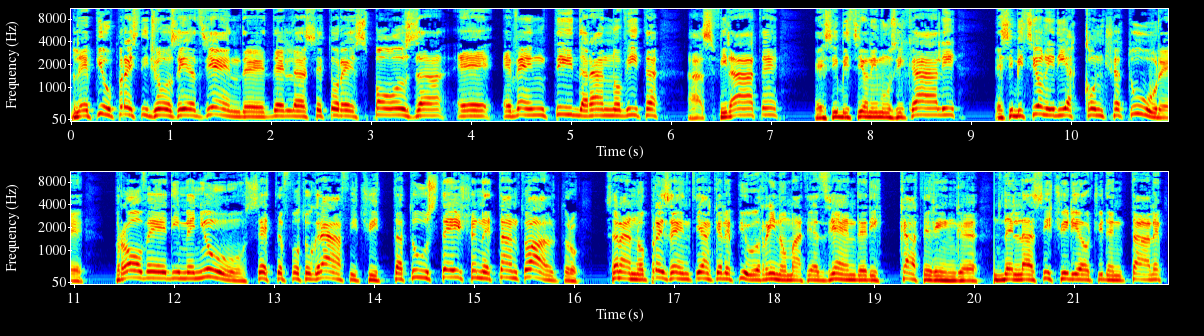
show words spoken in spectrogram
le più prestigiose aziende del settore sposa e eventi daranno vita a sfilate, esibizioni musicali, esibizioni di acconciature, prove di menu, set fotografici, tattoo station e tanto altro. Saranno presenti anche le più rinomate aziende di catering della Sicilia occidentale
